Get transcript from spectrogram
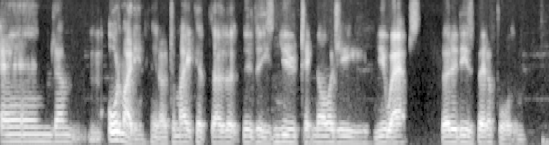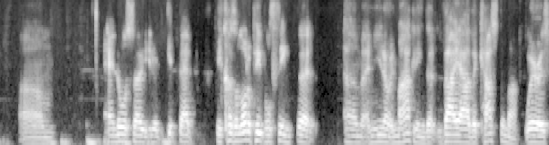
And um, automating, you know, to make it so that these new technology, new apps, that it is better for them. Um, and also you know get that because a lot of people think that um, and you know in marketing that they are the customer whereas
